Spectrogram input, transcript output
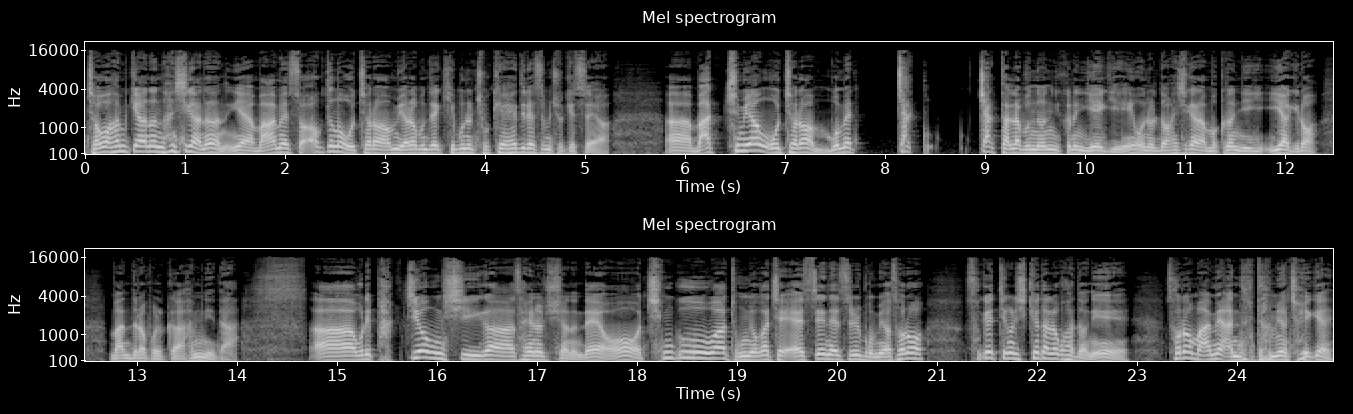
저와 함께하는 한 시간은 예, 마음에 쏙 드는 옷처럼 여러분들의 기분을 좋게 해드렸으면 좋겠어요. 아, 맞춤형 옷처럼 몸에 쫙, 쫙 달라붙는 그런 얘기 오늘도 한 시간 한번 그런 이, 이야기로 만들어 볼까 합니다. 아, 우리 박지영 씨가 사연을 주셨는데요. 친구와 동료가 제 SNS를 보며 서로 소개팅을 시켜달라고 하더니 서로 마음에 안 든다면 저에게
